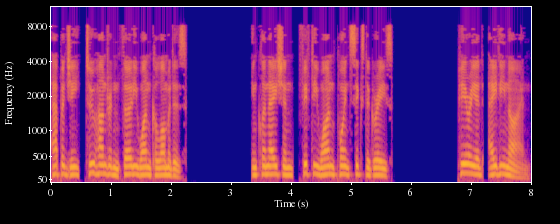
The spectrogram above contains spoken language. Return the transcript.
Apogee 231 kilometers. Inclination 51.6 degrees. Period 89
